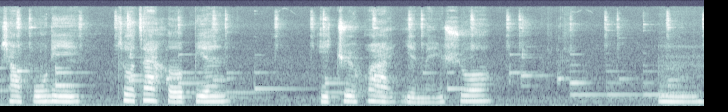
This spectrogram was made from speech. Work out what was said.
小狐狸坐在河边，一句话也没说。嗯，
